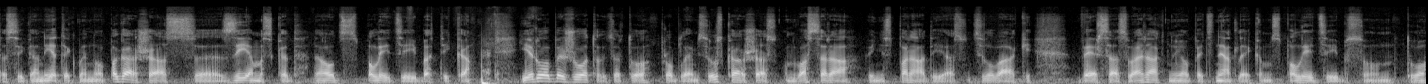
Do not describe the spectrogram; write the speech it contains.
Tas ir gan ietekme no pagājušās eh, ziemas, kad daudz palīdzība tika ierobežota, līdz ar to problēmas ir uzkāršās, un vasarā viņas parādījās, un cilvēki vērsās vairāk nu, jau pēc neatliekamas palīdzības, un to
